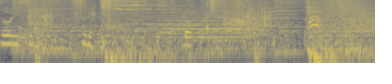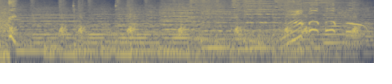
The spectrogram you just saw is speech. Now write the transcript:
通り過ぎたものすべて。ロックだ。各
